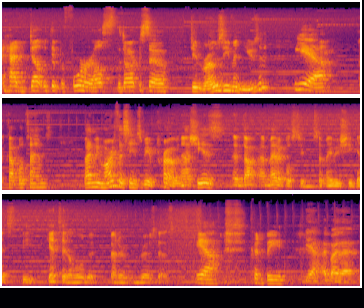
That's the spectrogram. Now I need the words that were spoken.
had dealt with it before, or else the doctor. So Did Rose even use it yeah, a couple of times? But I mean, Martha seems to be a pro. Now, she is a, doc- a medical student, so maybe she gets the gets it a little bit better than Rose does. yeah, could be yeah, I buy that.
